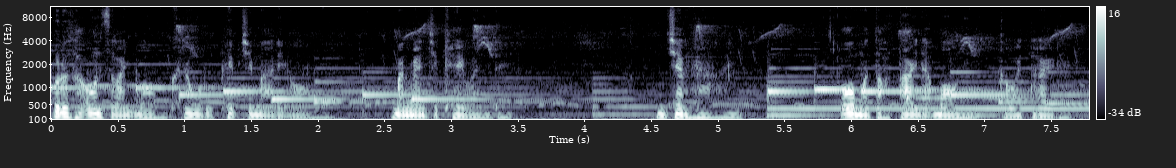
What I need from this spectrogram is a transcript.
ព្រោះថាអូនស្រឡាញ់បងក្នុងរូបភាពជាម៉ារីអូមិនមែនជាខេវិនទេអញ្ចឹងហើយអូនមកតោះតាយដាក់បងក៏វាត្រូវដែរ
